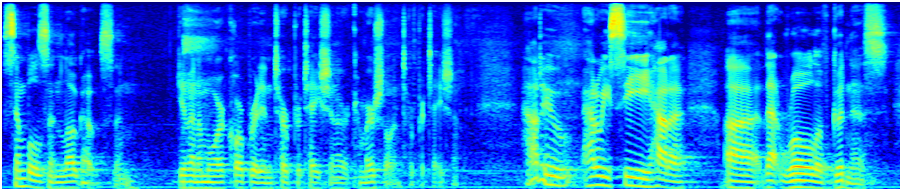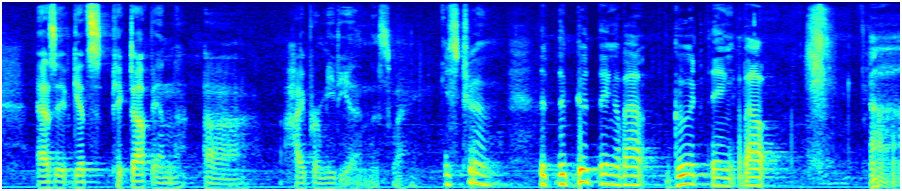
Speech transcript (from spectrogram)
symbols and logos and given a more corporate interpretation or commercial interpretation? How do, how do we see how to, uh, that role of goodness as it gets picked up in uh, hypermedia in this way? It's true. The, the good thing about good thing about uh,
